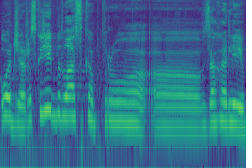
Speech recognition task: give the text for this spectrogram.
Отже, розкажіть, будь ласка, про е, взагалі,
